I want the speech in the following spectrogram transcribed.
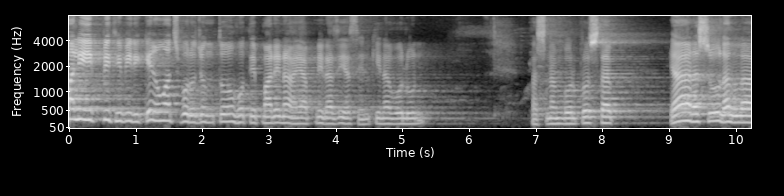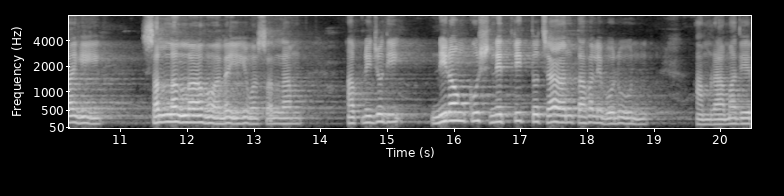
মালিক পৃথিবীর কেউ আজ পর্যন্ত হতে পারে না। আপনি রাজি আছেন কিনা বলুন। পাঁচ নম্বর প্রস্তাব, ইয়া রাসূল আল্লাহি আলাইহি ওয়াসাল্লাম, আপনি যদি নিরঙ্কুশ নেতৃত্ব চান তাহলে বলুন, আমরা আমাদের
